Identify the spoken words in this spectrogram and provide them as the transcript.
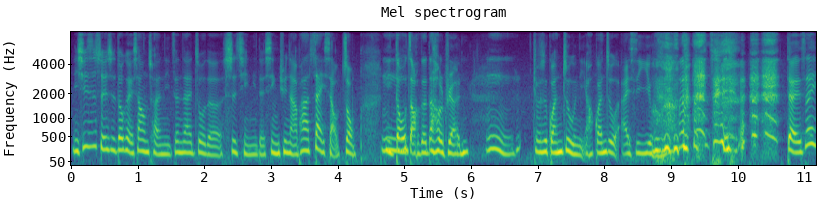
你其实随时都可以上传你正在做的事情，你的兴趣，哪怕再小众，你都找得到人，嗯，就是关注你啊，关注 ICU。所以，对，所以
